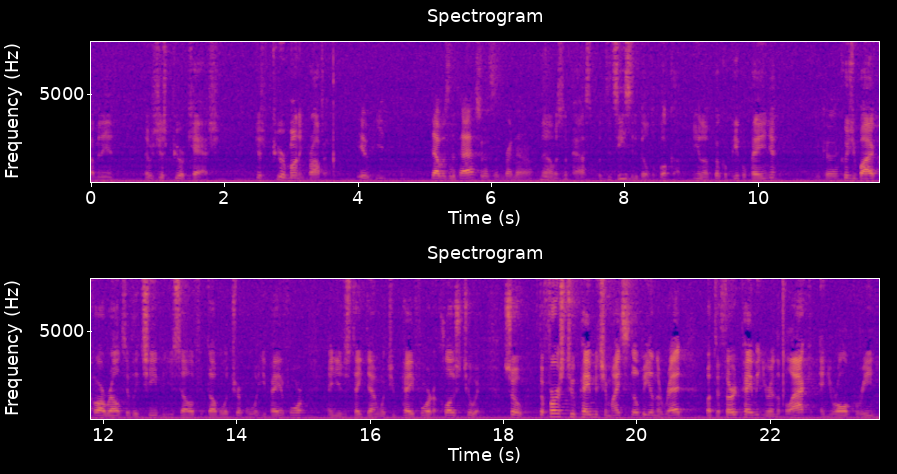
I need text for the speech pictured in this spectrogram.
coming in. It was just pure cash, just pure money, profit. It, you, that was in the past, or is it right now? No, it was in the past, but it's easy to build a book up. You know, book of people paying you. Okay. Because you buy a car relatively cheap and you sell it for double or triple what you pay it for, and you just take down what you pay for it or close to it. So the first two payments you might still be in the red, but the third payment you're in the black and you're all green,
